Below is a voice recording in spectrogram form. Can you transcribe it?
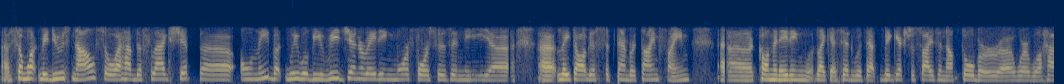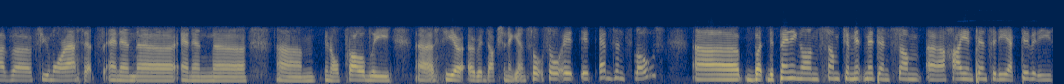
uh, somewhat reduced now, so I have the flagship uh, only, but we will be regenerating more forces in the uh, uh, late August, September timeframe, uh, culminating, like I said, with that big exercise in October, uh, where we'll have a few more assets, and then uh, and then uh, um, you know probably uh, see a, a reduction again. So so it, it ebbs and flows. But depending on some commitment and some uh, high intensity activities,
